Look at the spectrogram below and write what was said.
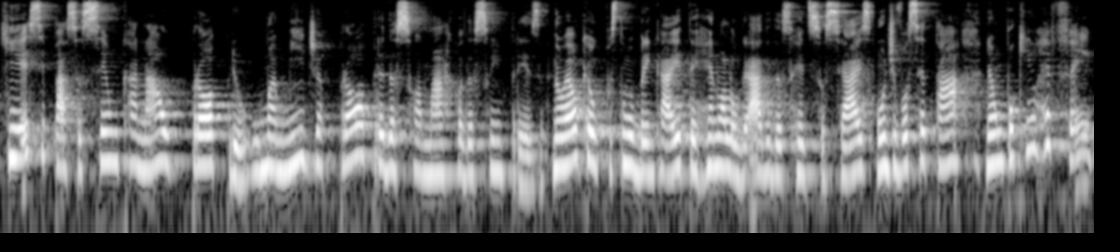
que esse passa a ser um canal próprio, uma mídia própria da sua marca ou da sua empresa. Não é o que eu costumo brincar aí, terreno alugado das redes sociais, onde você tá né, um pouquinho refém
